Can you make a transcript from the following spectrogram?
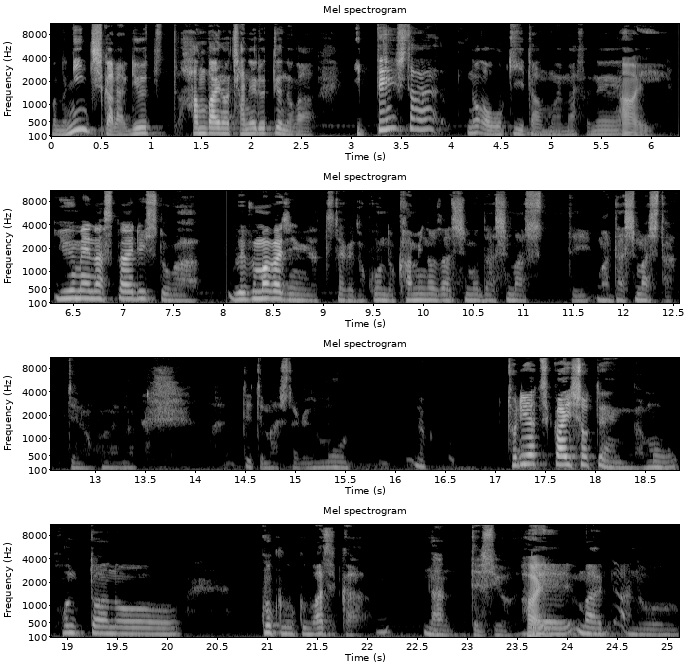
その認知から流通販売のチャンネルっていうのが一変したのが大きいとは思いますね。はい有名なスタイリストがウェブマガジンをやってたけど今度紙の雑誌も出しますって、まあ、出しましたっていうのがこの間出てましたけども取扱書店がもう本当あのごくごくわずかなんですよ。はいでまああの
